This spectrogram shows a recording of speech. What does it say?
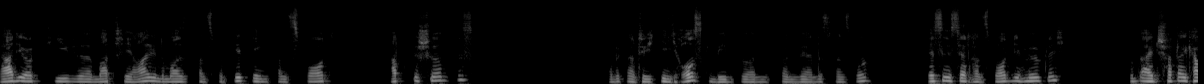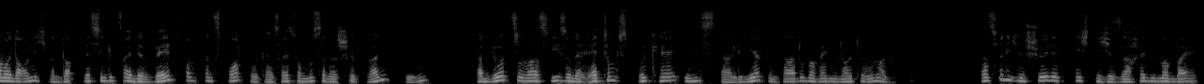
radioaktive Materialien normalerweise transportiert, gegen Transport abgeschirmt ist. damit natürlich die nicht rausgebeamt werden können während des Transports. Deswegen ist der Transport nicht möglich. Und ein Shuttle kann man da auch nicht randocken. Deswegen gibt es eine Weltraumtransportbrücke. Das heißt, man muss an das Schiff ranfliegen. Dann wird sowas wie so eine Rettungsbrücke installiert und darüber werden die Leute rübergeführt. Das finde ich eine schöne technische Sache, die man bei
